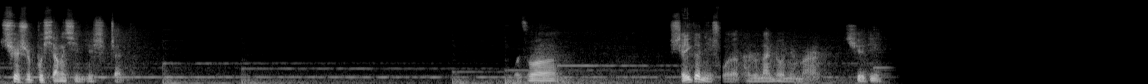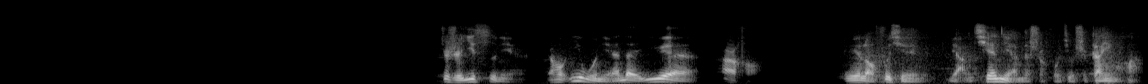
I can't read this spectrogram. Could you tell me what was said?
确实不相信这是真的。我说：“谁跟你说的？”他说：“兰州那边确定。”这是一四年，然后一五年的一月二号，因为老父亲两千年的时候就是肝硬化。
